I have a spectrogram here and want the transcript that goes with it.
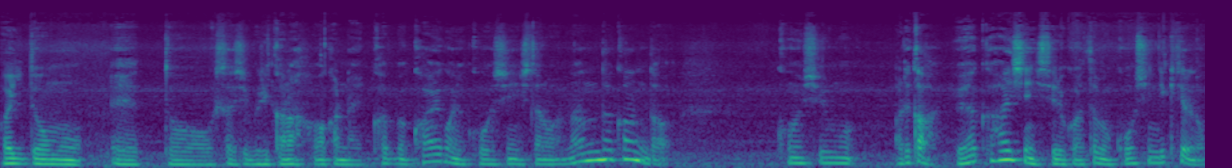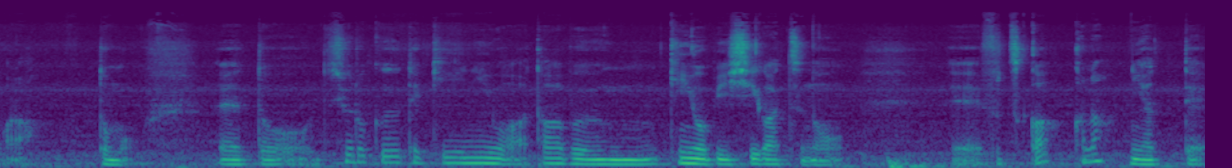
はいどうも。えーっとお久しぶりかな。わかんない。多分介護に更新したのはなんだかんだ今週もあれか予約配信してるから多分更新できてるのかな。と思うえーっと収録的には多分金曜日4月の、えー2日かな？にやって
